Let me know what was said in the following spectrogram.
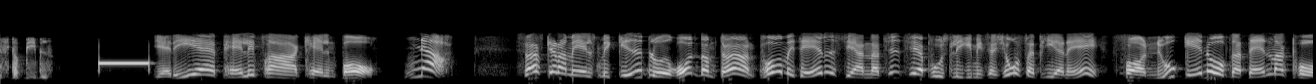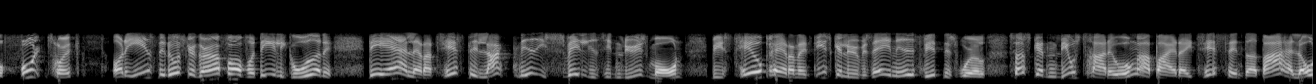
efter bippet. Ja, det er Palle fra Kalmborg. Nå, så skal der males med gedeblod rundt om døren på med Davidstjernen og tid til at pusse legitimationspapirerne af, for nu genåbner Danmark på fuld tryk. Og det eneste, du skal gøre for at fordele goderne, det er at lade dig teste langt ned i svælget til den lyse morgen. Hvis tævepatterne, de skal løbes af nede i Fitness World, så skal den livstrætte unge arbejder i testcenteret bare have lov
